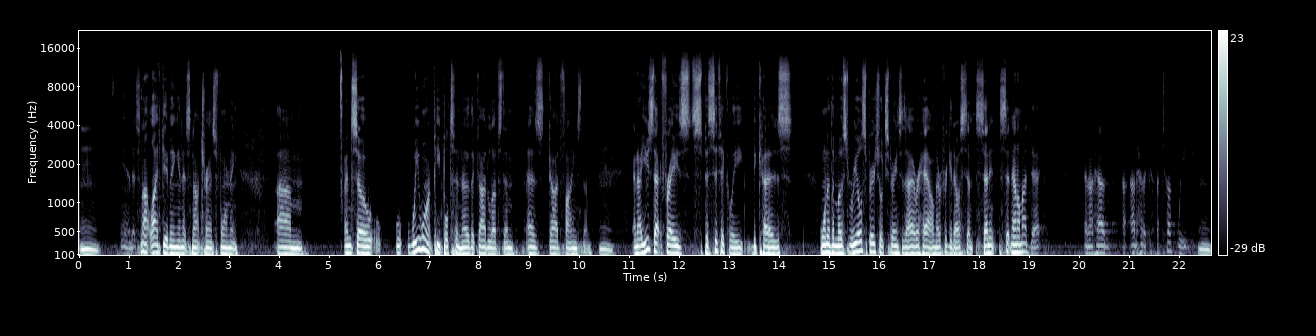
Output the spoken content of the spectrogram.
Mm. and it's not life giving and it's not transforming. Um, and so w- we want people to know that God loves them as God finds them. And I use that phrase specifically because one of the most real spiritual experiences I ever had, I'll never forget, I was sitting, sitting, sitting down on my deck and I'd had, I'd had a, a tough week. Mm.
